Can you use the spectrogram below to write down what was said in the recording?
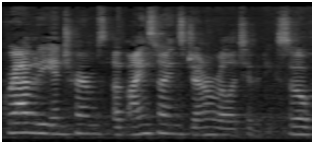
gravity in terms of Einstein's general relativity. So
